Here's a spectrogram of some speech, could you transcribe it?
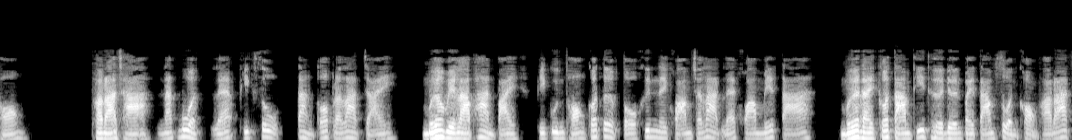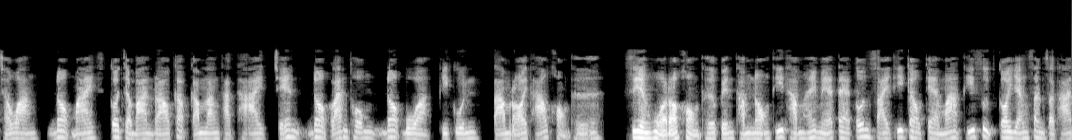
ทอง พระราชา นักบวช และภิกษุต่างก็ประหลาดใจ เมื่อเวลาผ่านไปพิกุลทองก็เติบโตขึ้นในความฉลาดและความเมตตา เมื่อใดก็ตามที่เธอเดินไปตามส่วนของพระราชวัง ดอกไม้ก็จะบานราวกับกำลังทักทาย เช่น ดอกลั่นทม ดอกบัว พิกุลตามรอยเท้าของเธอ เสียงหัวเราะของเธอเป็นทำนองที่ทำให้แม้แต่ต้นไทรที่เก่าแก่มากที่สุดก็ยังสั่นสะท้าน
